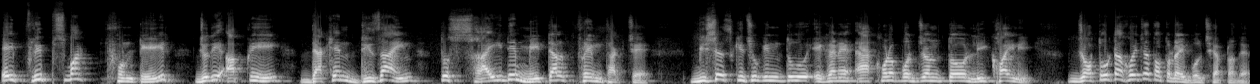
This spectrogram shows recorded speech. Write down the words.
এই ফ্লিপ স্মার্টফোনটির যদি আপনি দেখেন ডিজাইন তো সাইডে মেটাল ফ্রেম থাকছে। বিশেষ কিছু কিন্তু এখানে এখনও পর্যন্ত লিক হয়নি। যতটা হয়েছে ততটাই বলছি আপনাদের।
